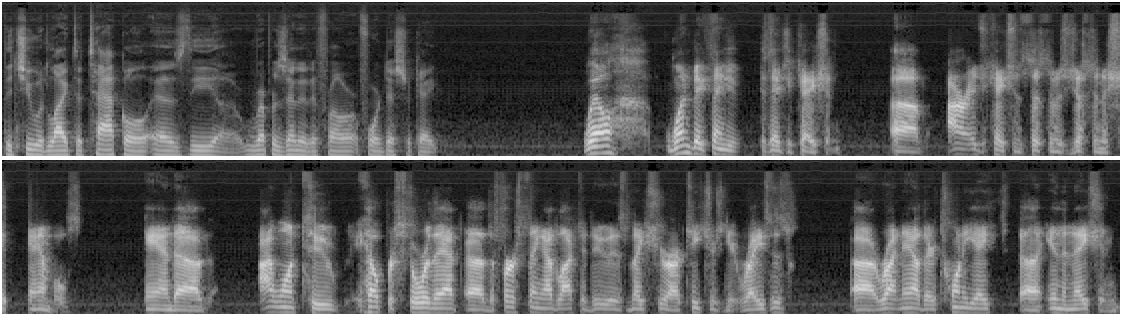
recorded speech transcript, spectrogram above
that you would like to tackle as the uh, representative for, for District 8? Well, one big thing is education. Uh, our education system is just in a shambles. And uh, I want to help restore that. Uh, the first thing I'd like to do is make sure our teachers get raises. Uh, right now, they're 28th uh, in the nation,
